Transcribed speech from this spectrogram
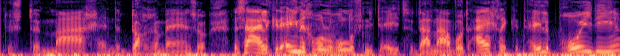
Dus de maag en de darmen en zo. Dat is eigenlijk het enige wat een wolf niet eet. Daarna wordt eigenlijk het hele prooidier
